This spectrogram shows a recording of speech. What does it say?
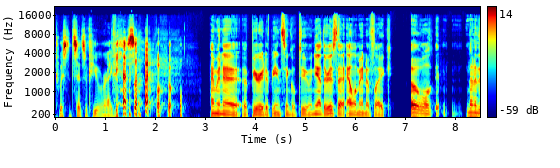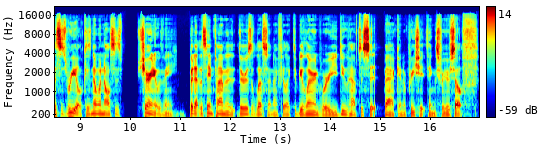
twisted sense of humor, I guess. I don't know. I'm in a, a period of being single too, and yeah, there is that element of like, oh well, it, none of this is real because no one else is sharing it with me. But at the same time, there is a lesson I feel like to be learned where you do have to sit back and appreciate things for yourself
